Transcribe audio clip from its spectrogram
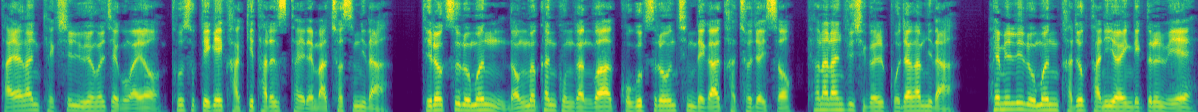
다양한 객실 유형을 제공하여 투숙객의 각기 다른 스타일에 맞췄습니다. 디럭스 룸은 넉넉한 공간과 고급스러운 침대가 갖춰져 있어 편안한 휴식을 보장합니다. 패밀리 룸은 가족 단위 여행객들을 위해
